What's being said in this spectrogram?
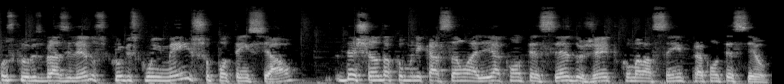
os clubes brasileiros, clubes com imenso potencial, deixando a comunicação ali acontecer do jeito como ela sempre aconteceu.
